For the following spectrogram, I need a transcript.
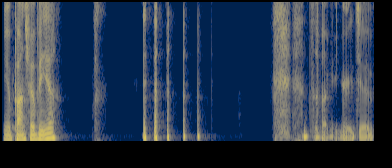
You know Pancho Villa? It's a fucking great joke.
